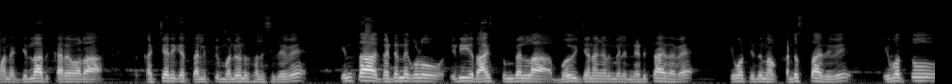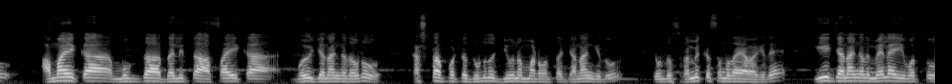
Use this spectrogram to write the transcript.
ಮೊನ್ನೆ ಜಿಲ್ಲಾಧಿಕಾರಿಯವರ ಕಚೇರಿಗೆ ತಲುಪಿ ಮನವಿಯನ್ನು ಸಲ್ಲಿಸಿದ್ದೇವೆ. ಇಂಥ ಘಟನೆಗಳು ಇಡೀ ರಾಜ್ಯ ತುಂಬೆಲ್ಲ ಭವಿ ಜನಾಂಗದ ಮೇಲೆ ನಡೀತಾ ಇದ್ದಾವೆ. ಇವತ್ತು ಇದನ್ನು ನಾವು ಖಂಡಿಸ್ತಾ ಇದ್ದೀವಿ. ಇವತ್ತು ಅಮಾಯಕ, ಮುಗ್ಧ, ದಲಿತ, ಅಸಹಾಯಕ ಭವಿ ಜನಾಂಗದವರು ಕಷ್ಟಪಟ್ಟು ದುಡಿದು ಜೀವನ ಮಾಡುವಂಥ ಜನಾಂಗ ಇದು. ಒಂದು ಶ್ರಮಿಕ ಸಮುದಾಯವಾಗಿದೆ. ಈ ಜನಾಂಗದ ಮೇಲೆ ಇವತ್ತು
